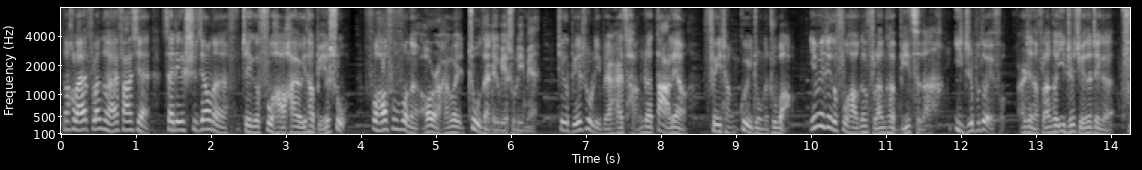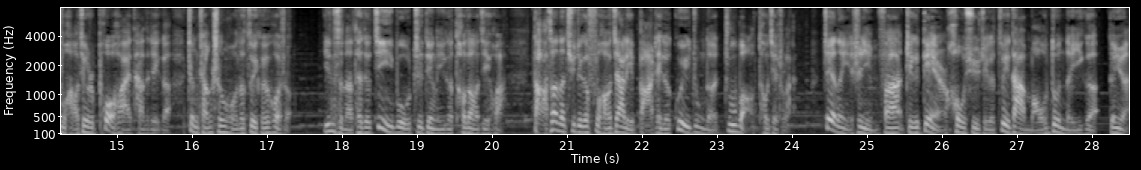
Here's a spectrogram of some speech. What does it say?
那后来，弗兰克还发现，在这个市郊呢，这个富豪还有一套别墅，富豪夫妇呢偶尔还会住在这个别墅里面。这个别墅里边还藏着大量非常贵重的珠宝，因为这个富豪跟弗兰克彼此呢一直不对付，而且呢，弗兰克一直觉得这个富豪就是破坏他的这个正常生活的罪魁祸首，因此呢，他就进一步制定了一个偷盗计划，打算呢去这个富豪家里把这个贵重的珠宝偷窃出来，这呢也是引发这个电影后续这个最大矛盾的一个根源。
